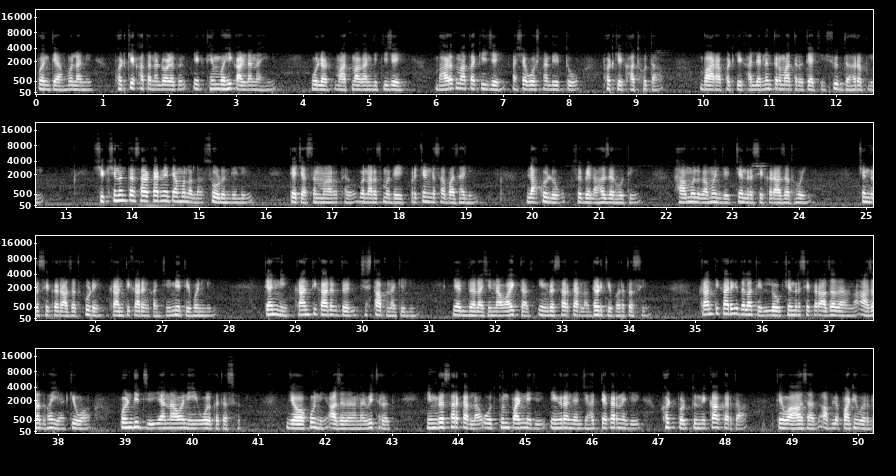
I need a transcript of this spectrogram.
पण त्या मुलाने फटके खाताना डोळ्यातून एक थेंबही काढला नाही. उलट महात्मा गांधी की जय भारत माता की जय अशा घोषणा देत तो फटके खात होता. बारा फटके खाल्ल्यानंतर मात्र त्याची शुद्ध हरपली. शिक्षणानंतर सरकारने त्या मुलाला सोडून दिले. त्याच्या सन्मानार्थ बनारसमध्ये एक प्रचंड सभा झाली. लाखो लोक सभेला हजर होते. हा मुलगा म्हणजे चंद्रशेखर आझाद होय. चंद्रशेखर आझाद पुढे क्रांतिकारकांचे नेते बनले. त्यांनी क्रांतिकारक दलची स्थापना केली. या दलाचे नाव ऐकताच इंग्रज सरकारला धडके भरत असे. क्रांतिकारक दलातील लोक चंद्रशेखर आझादांना आझाद भैया किंवा पंडितजी या नावानेही ओळखत असत. जेव्हा कोणी आझादांना विचारत इंग्रज सरकारला ओतून पाडण्याची इंग्रजांची हत्या करण्याची खटपट तुम्ही का करता? तेव्हा आझाद आपल्या पाठीवर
